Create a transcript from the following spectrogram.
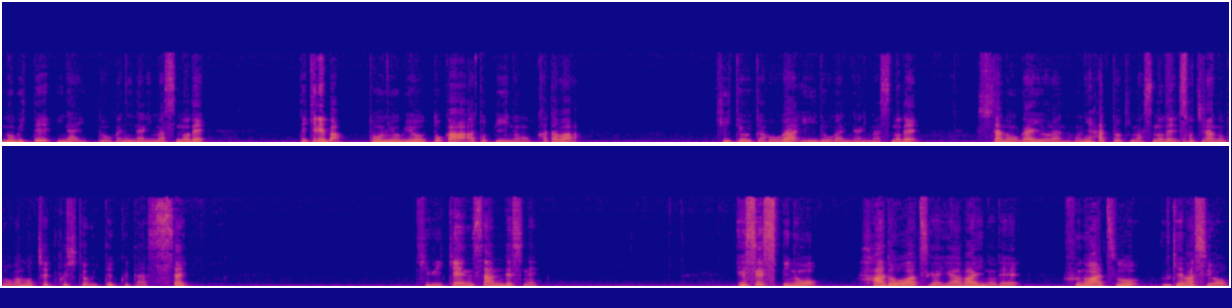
伸びていない動画になりますのでできれば糖尿病とかアトピーの方は聞いておいた方がいい動画になりますので下の概要欄の方に貼っておきますのでそちらの動画もチェックしておいてください。キビケンさんですね。SSP の波動圧がやばいので負の圧を受けますよ。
